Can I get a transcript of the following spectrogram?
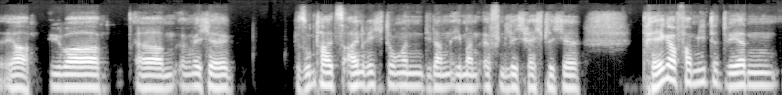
äh, ja, über ähm, irgendwelche Gesundheitseinrichtungen, die dann eben an öffentlich-rechtliche Träger vermietet werden.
